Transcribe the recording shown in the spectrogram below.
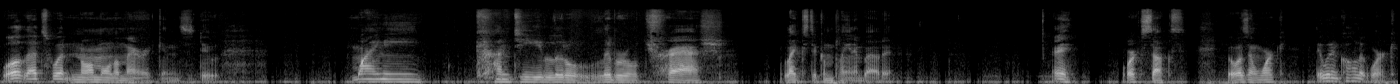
Well, that's what normal Americans do. Whiny, cunty little liberal trash likes to complain about it. Hey, work sucks. If it wasn't work, they wouldn't call it work.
